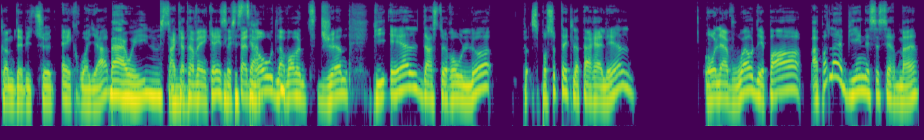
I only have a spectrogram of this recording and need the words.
comme d'habitude, incroyable. Ben oui. C'est en 95. c'est fait que C'était drôle de l'avoir une petite jeune. Puis elle, dans ce rôle-là, c'est pour ça peut-être le parallèle. On la voit au départ, elle n'a pas de l'air bien nécessairement.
